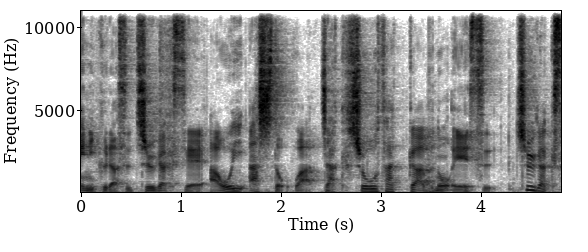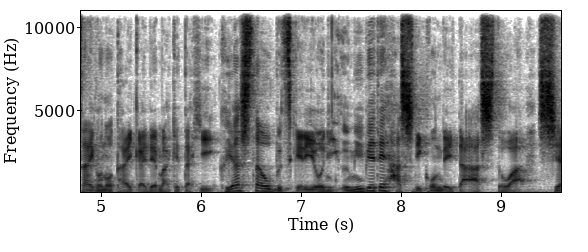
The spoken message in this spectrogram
媛に暮らす中学生青井葦人は弱小サッカー部のエース。中学最後の大会で負けた日悔しさをぶつけるように海辺で走り込んでいた葦人は試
